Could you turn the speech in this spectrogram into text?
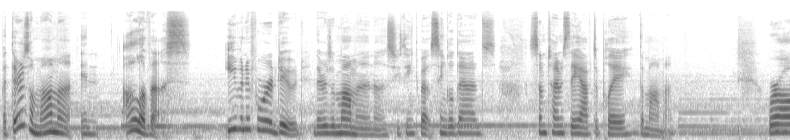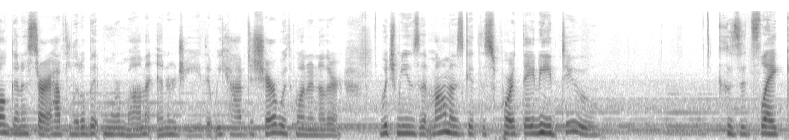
But there's a mama in all of us. Even if we're a dude, there's a mama in us. You think about single dads, sometimes they have to play the mama. We're all gonna start have a little bit more mama energy that we have to share with one another, which means that mamas get the support they need too. Because it's like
